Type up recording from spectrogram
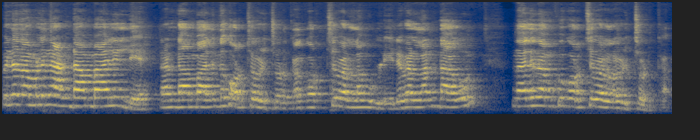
പിന്നെ നമ്മൾ രണ്ടാം പാലില്ലേ? രണ്ടാം പാലിൽ നിന്ന് കുറച്ച് ഒഴിച്ചു കൊടുക്കാം. കുറച്ച് വെള്ളം ഉള്ളിയിൽ വെള്ളം ഉണ്ടാവും. എന്നാലും നമുക്ക് കുറച്ച് വെള്ളം ഒഴിച്ചു കൊടുക്കാം.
